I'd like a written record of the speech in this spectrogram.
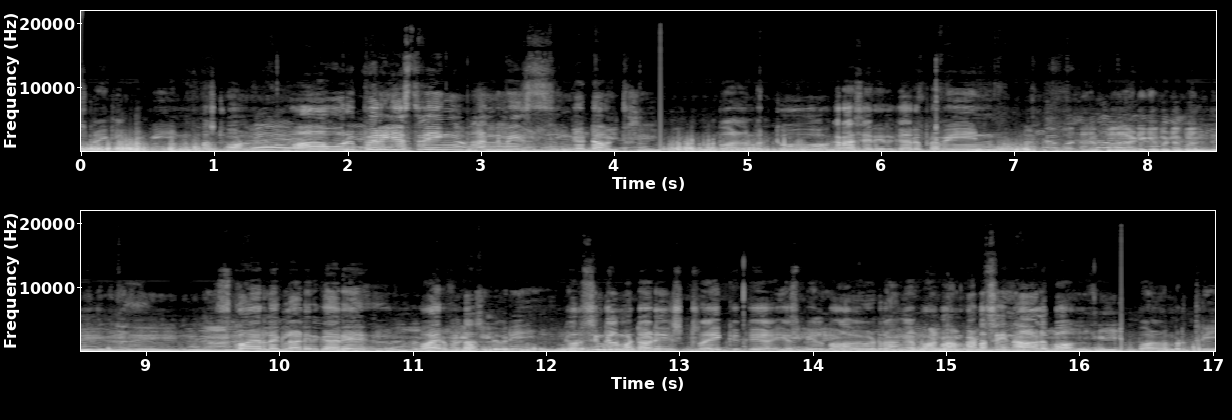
ஸ்ட்ரைக்கில் மீன் ஃபர்ஸ்ட் ஒன் ஆ ஒரு பெரிய ஸ்விங் அன்மிஸ் இங்கே டாட் பால் நம்பர் டூ அக்கரா சரி இருக்காரு பிரவீன். அடிக்கப்பட்ட பந்து அது ஸ்கொயர் லெக்ல ஆடி இருக்காரு. வயர் ஃபுல் டாஸ் டெலிவரி இங்க ஒரு சிங்கிள் மட்டும் ஆடி ஸ்ட்ரைக்குக்கு ஐஎஸ்பிஎல் பாலாவை விடுறாங்க. பார்க்கலாம். கடைசி நாலு பால் பால் நம்பர் த்ரீ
